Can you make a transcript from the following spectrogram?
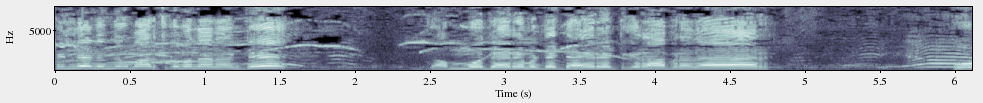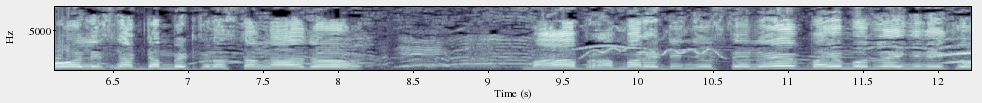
పిల్లని ఎందుకు మార్చుకోమన్నానంటే దమ్ము ధైర్యం అంటే డైరెక్ట్గా రా బ్రదర్. పోలీసుని అడ్డం పెట్టుకుని వస్తాం కాదు. మా బ్రహ్మారెడ్డిని చూస్తేనే భయం మొదలైంది నీకు.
